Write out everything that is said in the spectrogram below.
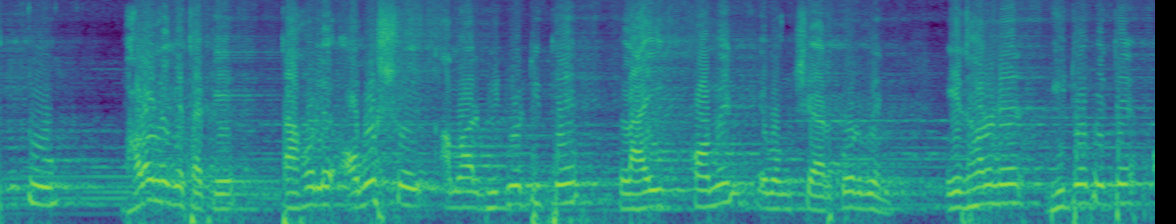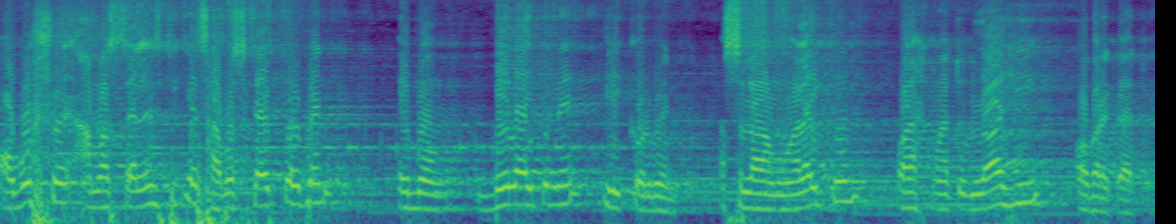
একটু ভালো লেগে থাকে, তাহলে অবশ্যই আমার ভিডিওটিতে লাইক, কমেন্ট এবং শেয়ার করবেন। এ ধরনের ভিডিও পেতে অবশ্যই আমার চ্যানেলটিকে সাবস্ক্রাইব করবেন এবং বেল আইকনে ক্লিক করবেন। আসসালামু আলাইকুম ওরহমতুল্লাহি ওবরাকাতু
